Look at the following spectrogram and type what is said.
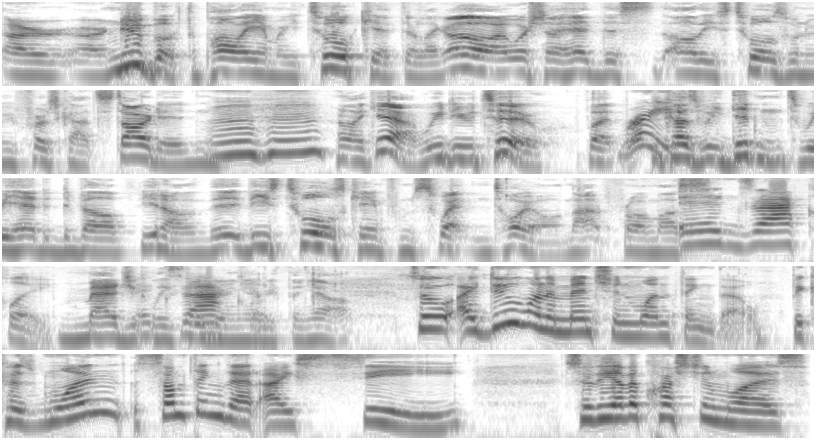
our, our new book, the polyamory toolkit. They're like, "Oh, I wish I had this all these tools when we first got started." And mm-hmm. We're like, "Yeah, we do too." But right. because we didn't, we had to develop. You know, th- these tools came from sweat and toil, not from us exactly magically exactly. figuring everything out. So I do want to mention one thing though, because one something that I see. So the other question was,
